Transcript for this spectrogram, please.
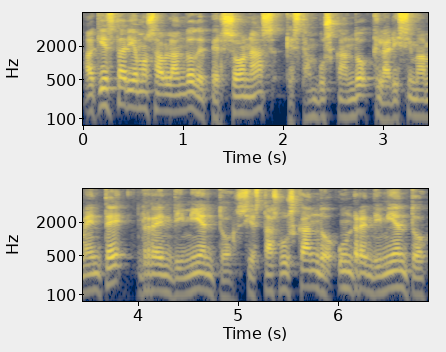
Aquí estaríamos hablando de personas que están buscando clarísimamente rendimiento. Si estás buscando un rendimiento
